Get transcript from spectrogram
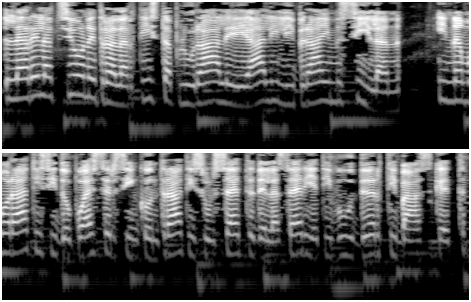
La relazione tra l'artista plurale e Ali Ibrahim Silan, innamoratisi dopo essersi incontrati sul set della serie tv Dirty Basket,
